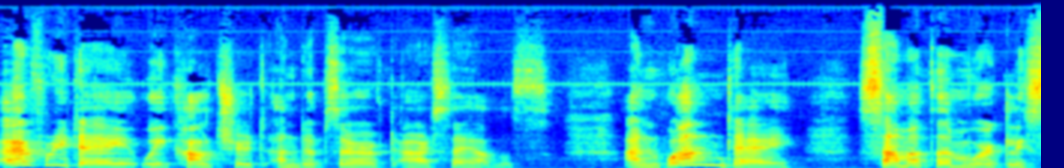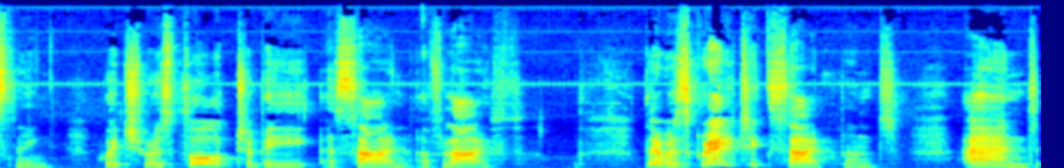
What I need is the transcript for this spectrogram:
Every day we cultured and observed our cells. And one day some of them were glistening which was thought to be a sign of life. There was great excitement and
